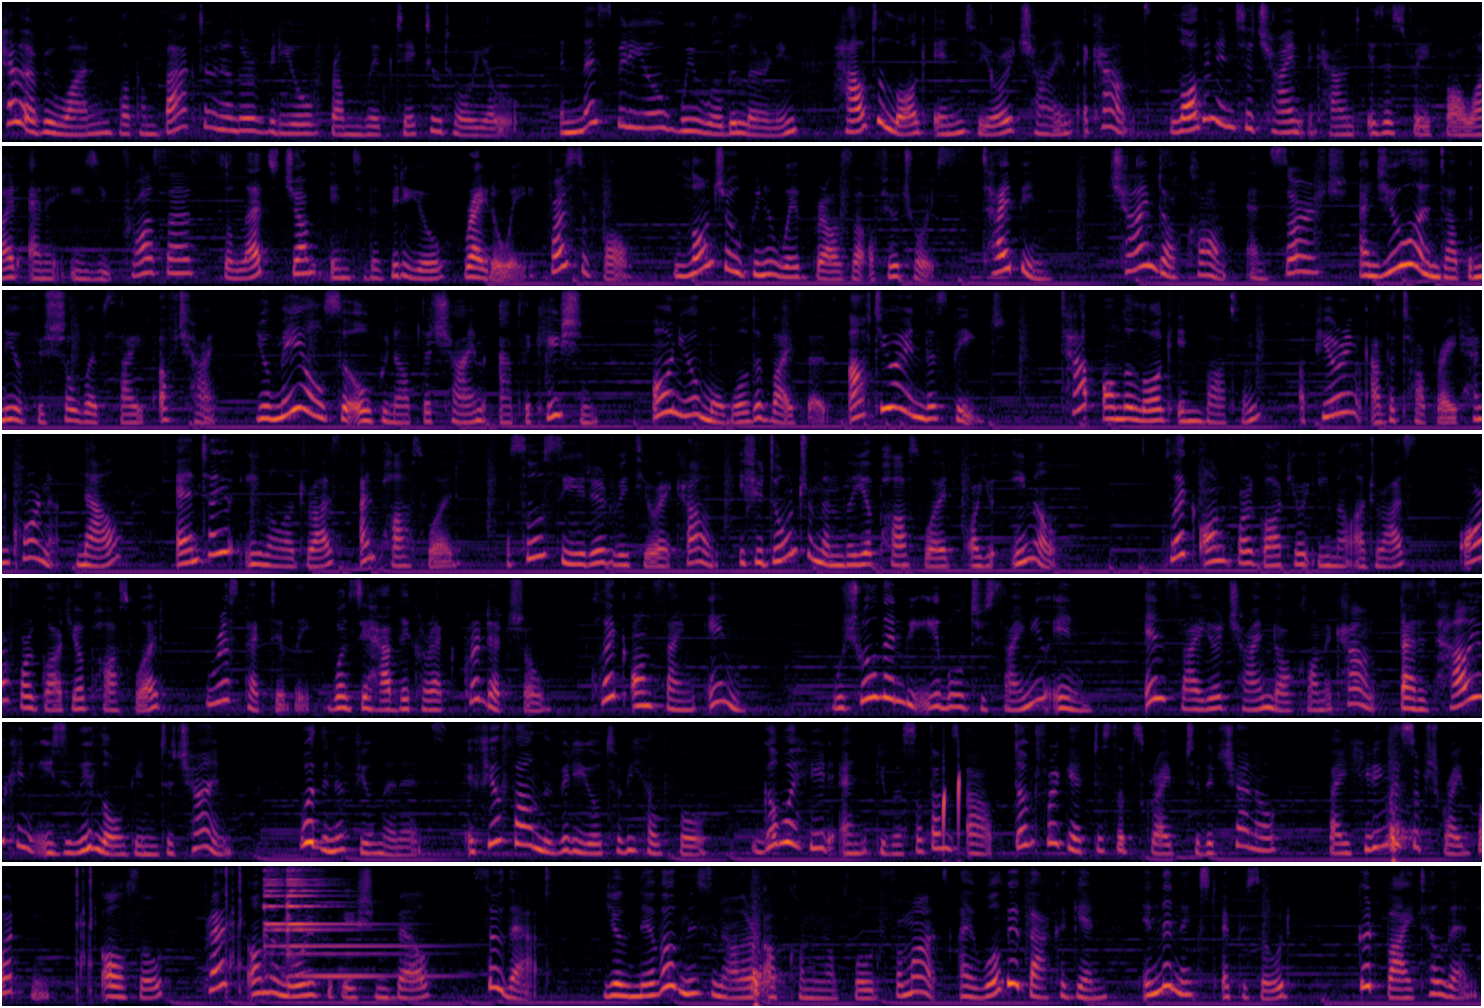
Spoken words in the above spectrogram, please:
Hello everyone, welcome back to another video from WebTech tutorial. In this video, we will be learning how to log into your Chime account. Logging into Chime account is a straightforward and an easy process, so let's jump into the video right away. First of all, launch open a web browser of your choice. Type in chime.com and search and you will end up in the official website of Chime. You may also open up the Chime application on your mobile devices. After you are in this page, tap on the login button appearing at the top right hand corner. Now, enter your email address and password associated with your account. If you don't remember your password or your email, click on forgot your email address or forgot your password respectively. Once you have the correct credential, click on sign in, which will then be able to sign you in inside your Chime.com account. That is how you can easily log into Chime within a few minutes. If you found the video to be helpful, go ahead and give us a thumbs up. Don't forget to subscribe to the channel by hitting the subscribe button. Also, press on the notification bell so that you'll never miss another upcoming upload from us. I will be back again in the next episode. Goodbye till then.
